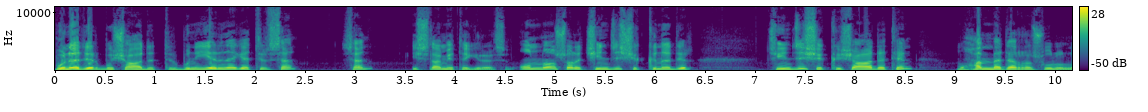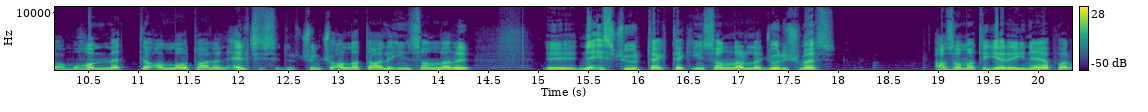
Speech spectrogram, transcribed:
Bu nedir? Bu şehadettir. Bunu yerine getirsen sen İslamiyet'e girersin. Ondan sonra Çinci şıkkı nedir? Çinci şıkkı şehadetin Muhammeden Resulullah. Muhammed de Allahu Teala'nın elçisidir. Çünkü Allah Teala insanları e, ne istiyor? Tek tek insanlarla görüşmez azamati gereği ne yapar?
